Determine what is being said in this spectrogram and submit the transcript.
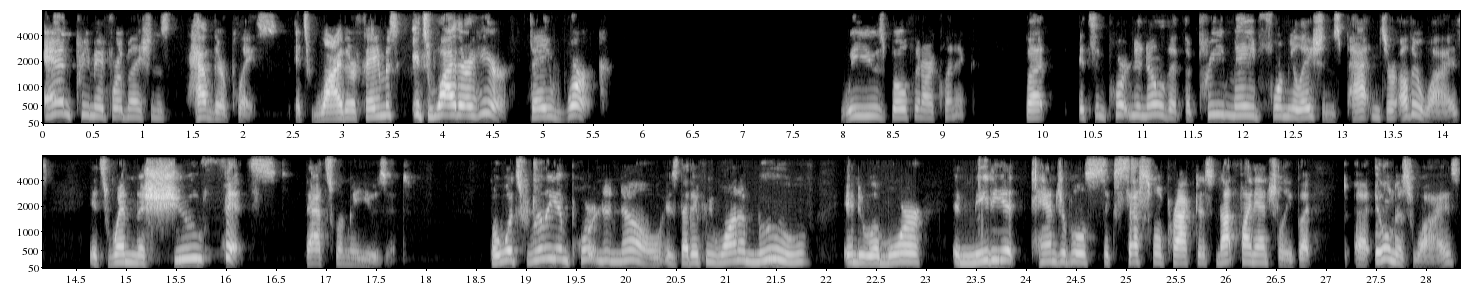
and pre made formulations have their place. It's why they're famous, it's why they're here. They work. We use both in our clinic, but it's important to know that the pre made formulations, patents or otherwise, it's when the shoe fits, that's when we use it. But what's really important to know is that if we want to move into a more immediate, tangible, successful practice, not financially, but uh, illness wise,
